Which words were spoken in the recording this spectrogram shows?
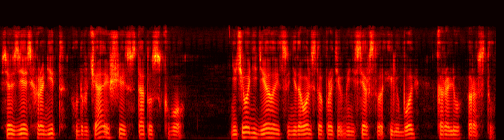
Все здесь хранит удручающий статус-кво. Ничего не делается, недовольство против министерства и любовь к королю растут.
